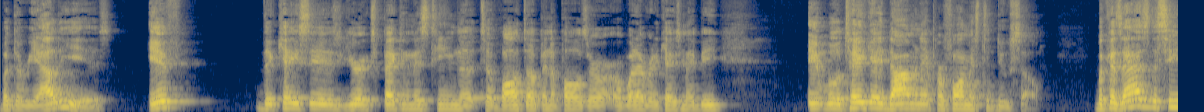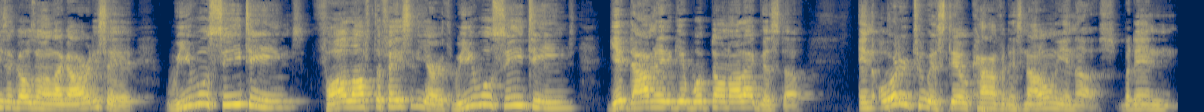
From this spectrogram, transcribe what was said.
But the reality is, if the case is you're expecting this team to, to vault up in the polls or, or whatever the case may be, it will take a dominant performance to do so. Because as the season goes on, like I already said, we will see teams fall off the face of the earth. We will see teams get dominated, get whooped on, all that good stuff. In order to instill confidence not only in us, but in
